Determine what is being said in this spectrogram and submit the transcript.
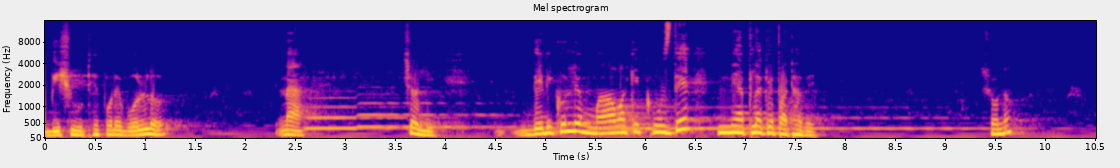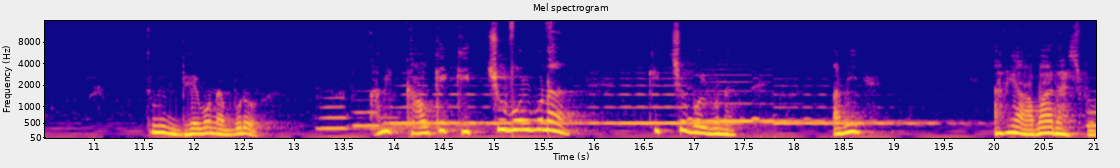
বিশু উঠে পড়ে বলল, না, চলি। দেরি করলে মা আমাকে খুঁজতে ন্যাপলাকে পাঠাবে। শোনো, তুমি ভেবো না বুড়ো। আমি কাউকে কিচ্ছু বলব না, কিচ্ছু বলব না। আমি আমি আবার আসব।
